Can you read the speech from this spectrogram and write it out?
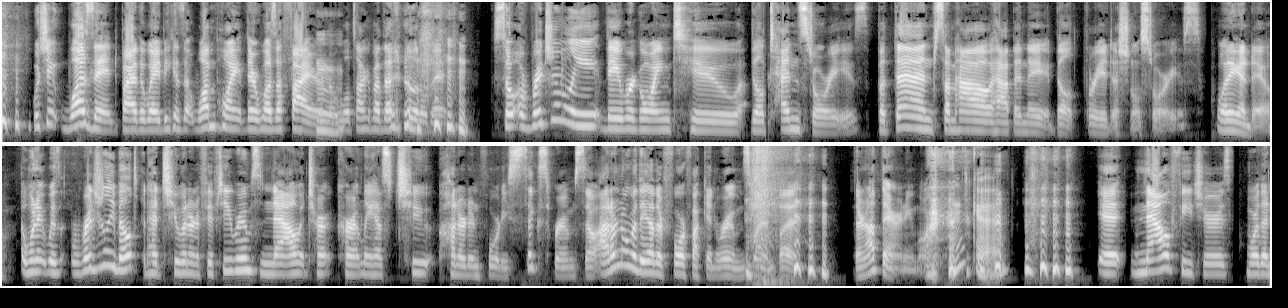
which it wasn't, by the way, because at one point there was a fire, but Mm. we'll talk about that in a little bit. So originally they were going to build 10 stories, but then somehow it happened they built three additional stories. What are you going to do? When it was originally built, it had 250 rooms. Now it tur- currently has 246 rooms. So I don't know where the other four fucking rooms went, but they're not there anymore. okay. It now features more than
